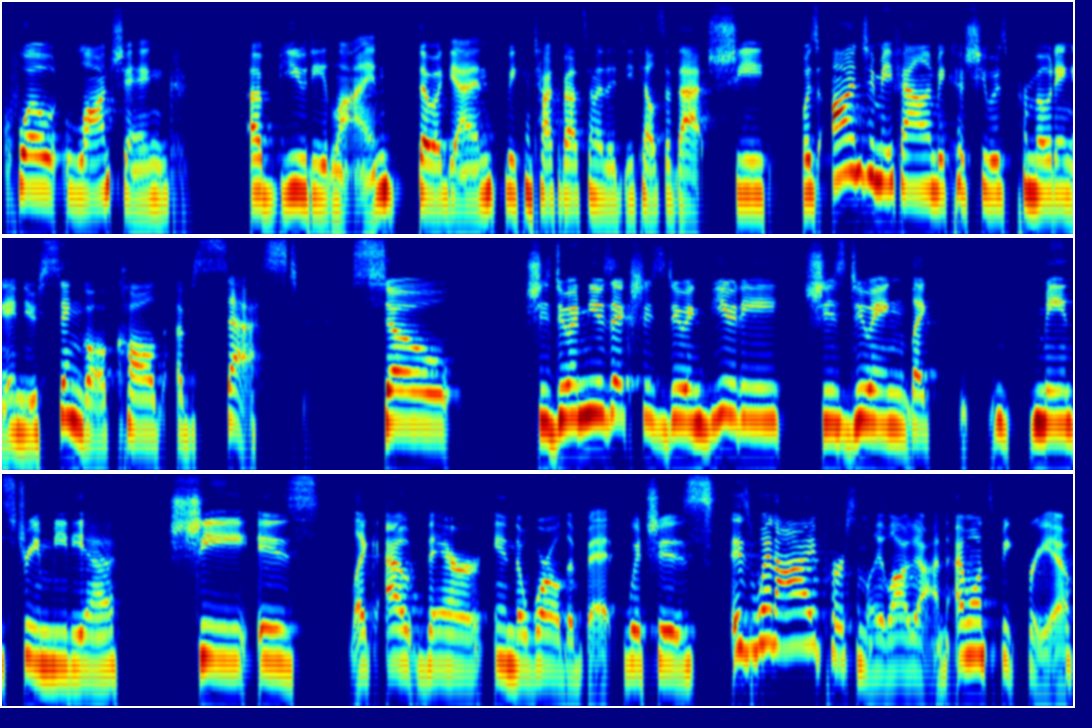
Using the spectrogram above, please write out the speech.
quote, launching a beauty line. Though again, we can talk about some of the details of that. She was on Jimmy Fallon because she was promoting a new single called Obsessed. So she's doing music, she's doing beauty, she's doing like mainstream media. She is like out there in the world a bit, which is is when I personally log on. I won't speak for you,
